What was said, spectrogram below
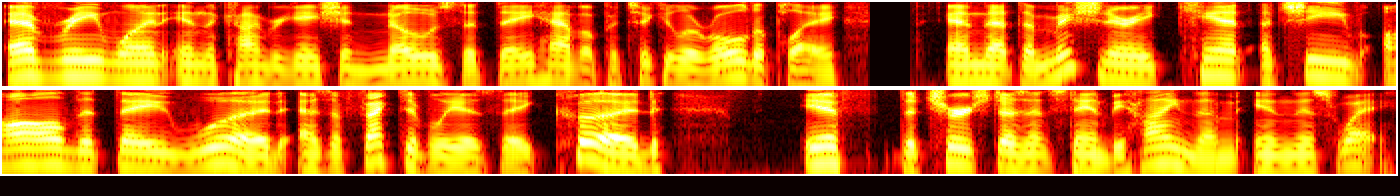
Everyone in the congregation knows that they have a particular role to play and that the missionary can't achieve all that they would as effectively as they could if the church doesn't stand behind them in this way.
